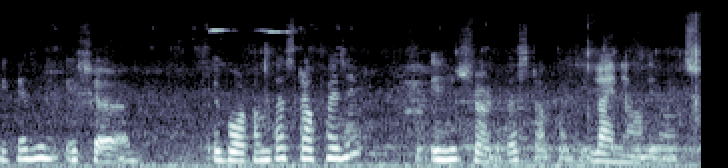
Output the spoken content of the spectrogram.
ਠੀਕ ਹੈ ਜੀ, ਇਹ ਸ਼ਰਟ ਇਹ ਬਾਟਮ ਦਾ ਸਟਫ ਹੈ ਜੀ, ਤੇ ਇਹ ਸ਼ਰਟ ਦਾ ਸਟਫ ਹੈ ਜੀ ਲਾਈਨਿੰਗ ਦੇ ਵਿੱਚ।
